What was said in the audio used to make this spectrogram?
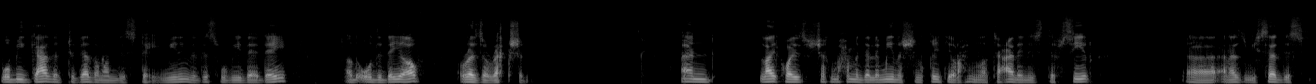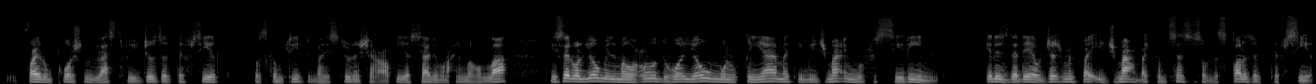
will be gathered together on this day, meaning that this will be their day or the day of resurrection. And likewise, Shaykh Muhammad al-Amin al-Shinqiti rahimahullah ta'ala in his tafsir uh, and as we said, this final portion, the last three juz of tafsir, was completed by his student Shaykh Atiyah Salim rahimahullah. He said, وَالْيَوْمِ الْمَوْعُودُ هُوَ يَوْمُ الْقِيَامَةِ بِإِجْمَعِ الْمُفَسِّرِينَ It is the day of judgment by ijma' by consensus of the scholars of tafsir.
